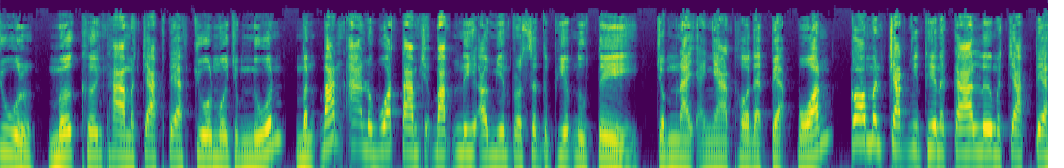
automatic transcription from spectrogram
ជួលមើលឃើញថាម្ចាស់ផ្ទះជួលមួយចំនួនមិនបានអនុវត្តតាមច្បាប់នេះឲ្យមានប្រសិទ្ធភាពនោះទេ ចំណែកអាជ្ញាធរដែលពាក់ព័ន្ធក៏មិនចាត់វិធានការលើម្ចាស់ផ្ទះ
